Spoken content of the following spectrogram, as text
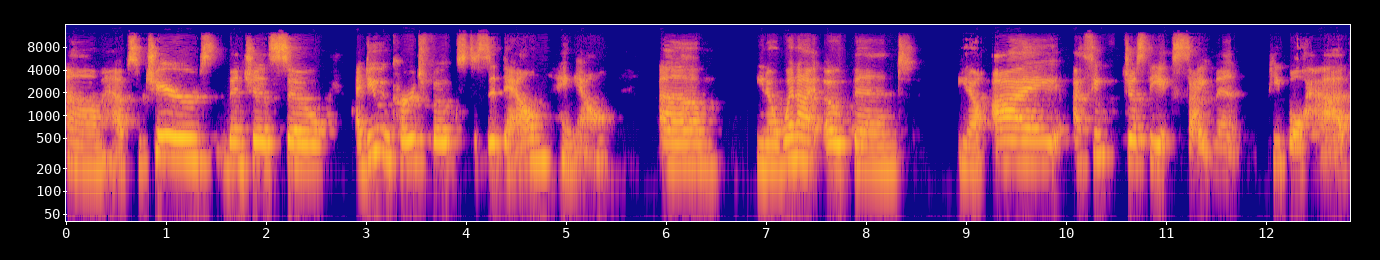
um, have some chairs, benches. So I do encourage folks to sit down, hang out. Um, you know, when I opened, you know, I I think just the excitement people had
